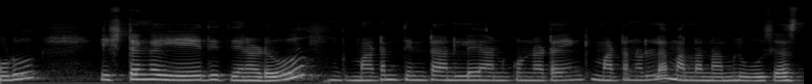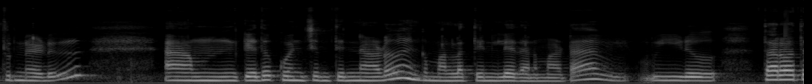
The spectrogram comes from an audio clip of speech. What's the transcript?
ఓడు ఇష్టంగా ఏది తినడు. ఇంక మటన్ తింటానులే అనుకున్న టైంకి మటన్ వల్ల మళ్ళీ నమ్ములు పూసేస్తున్నాడు ఏదో కొంచెం తిన్నాడు ఇంకా మళ్ళీ తినలేదనమాట వీడు తర్వాత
